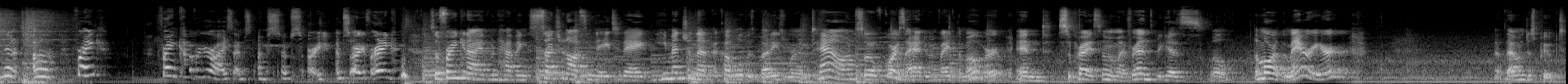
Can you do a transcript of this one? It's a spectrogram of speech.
No, uh, Frank, Frank, cover your eyes. I'm, I'm so sorry. I'm sorry, Frank. So Frank and I have been having such an awesome day today. He mentioned that a couple of his buddies were in town, so of course I had to invite them over and surprise some of my friends because, well, the more the merrier. That that one just pooped.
